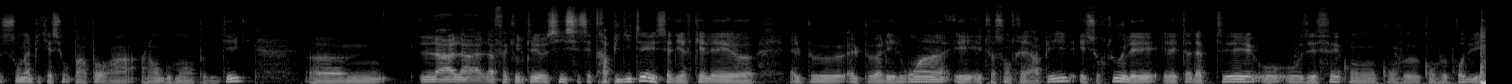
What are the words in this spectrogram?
son implication par rapport à l'engouement politique la, faculté aussi, c'est cette rapidité, c'est-à-dire qu'elle est, euh, elle peut, elle peut aller loin et, de façon très rapide, et surtout elle est, elle est adaptée aux, effets qu'on veut, veut produire.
